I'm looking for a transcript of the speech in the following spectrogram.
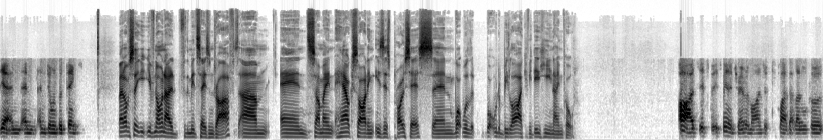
yeah, and, and, and doing good things. Mate, obviously you've nominated for the mid-season draft, um, and so I mean, how exciting is this process, and what will it what would it be like if you did hear your name called? Oh, it's it's, it's been a dream of mine to, to play at that level for,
